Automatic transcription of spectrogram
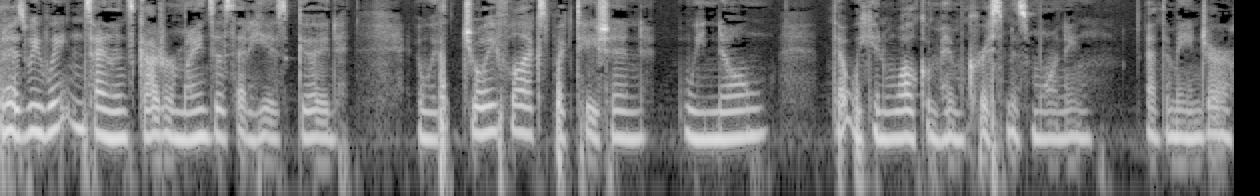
But as we wait in silence, God reminds us that He is good. And with joyful expectation, we know that we can welcome Him Christmas morning at the manger.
